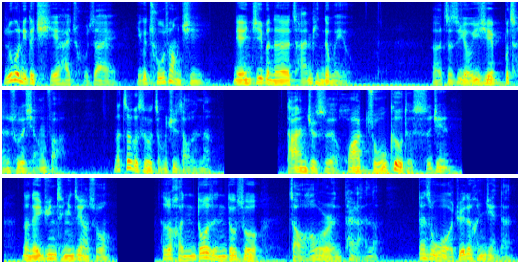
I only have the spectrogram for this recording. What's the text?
如果你的企业还处在一个初创期，连基本的产品都没有，呃，只是有一些不成熟的想法。那这个时候怎么去找人呢？答案就是花足够的时间。那雷军曾经这样说：“他说很多人都说找合伙人太难了，但是我觉得很简单。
